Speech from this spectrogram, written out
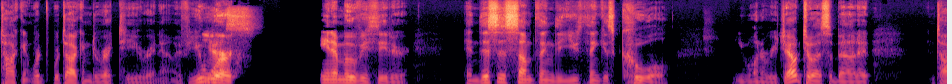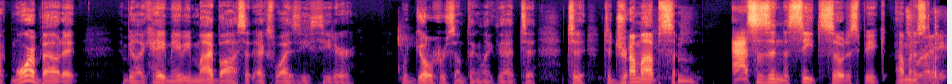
talking we're we're talking direct to you right now. If you work in a movie theater and this is something that you think is cool, you want to reach out to us about it and talk more about it and be like, hey, maybe my boss at XYZ Theater would go for something like that to to to drum up some asses in the seats, so to speak. I'm gonna That's stop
